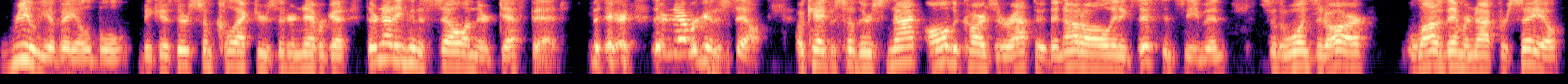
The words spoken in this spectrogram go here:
really available because there's some collectors that are never going to they're not even going to sell on their deathbed they're they're never going to sell okay so there's not all the cards that are out there they're not all in existence even so the ones that are a lot of them are not for sale,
